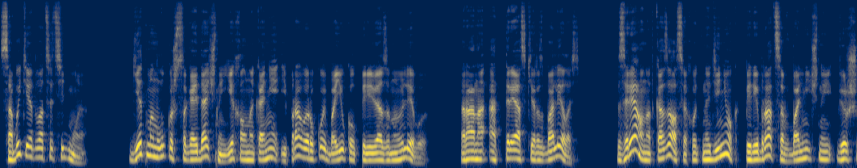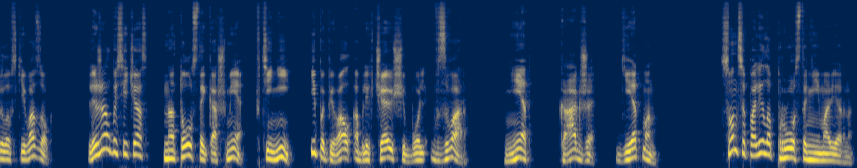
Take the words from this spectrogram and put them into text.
Событие 27. Гетман Лукаш Сагайдачный ехал на коне и правой рукой баюкал перевязанную левую. Рана от тряски разболелась. Зря он отказался хоть на денек перебраться в больничный Вершиловский вазок. Лежал бы сейчас на толстой кошме, в тени, и попивал облегчающий боль взвар. Нет, как же, Гетман. Солнце палило просто неимоверно.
